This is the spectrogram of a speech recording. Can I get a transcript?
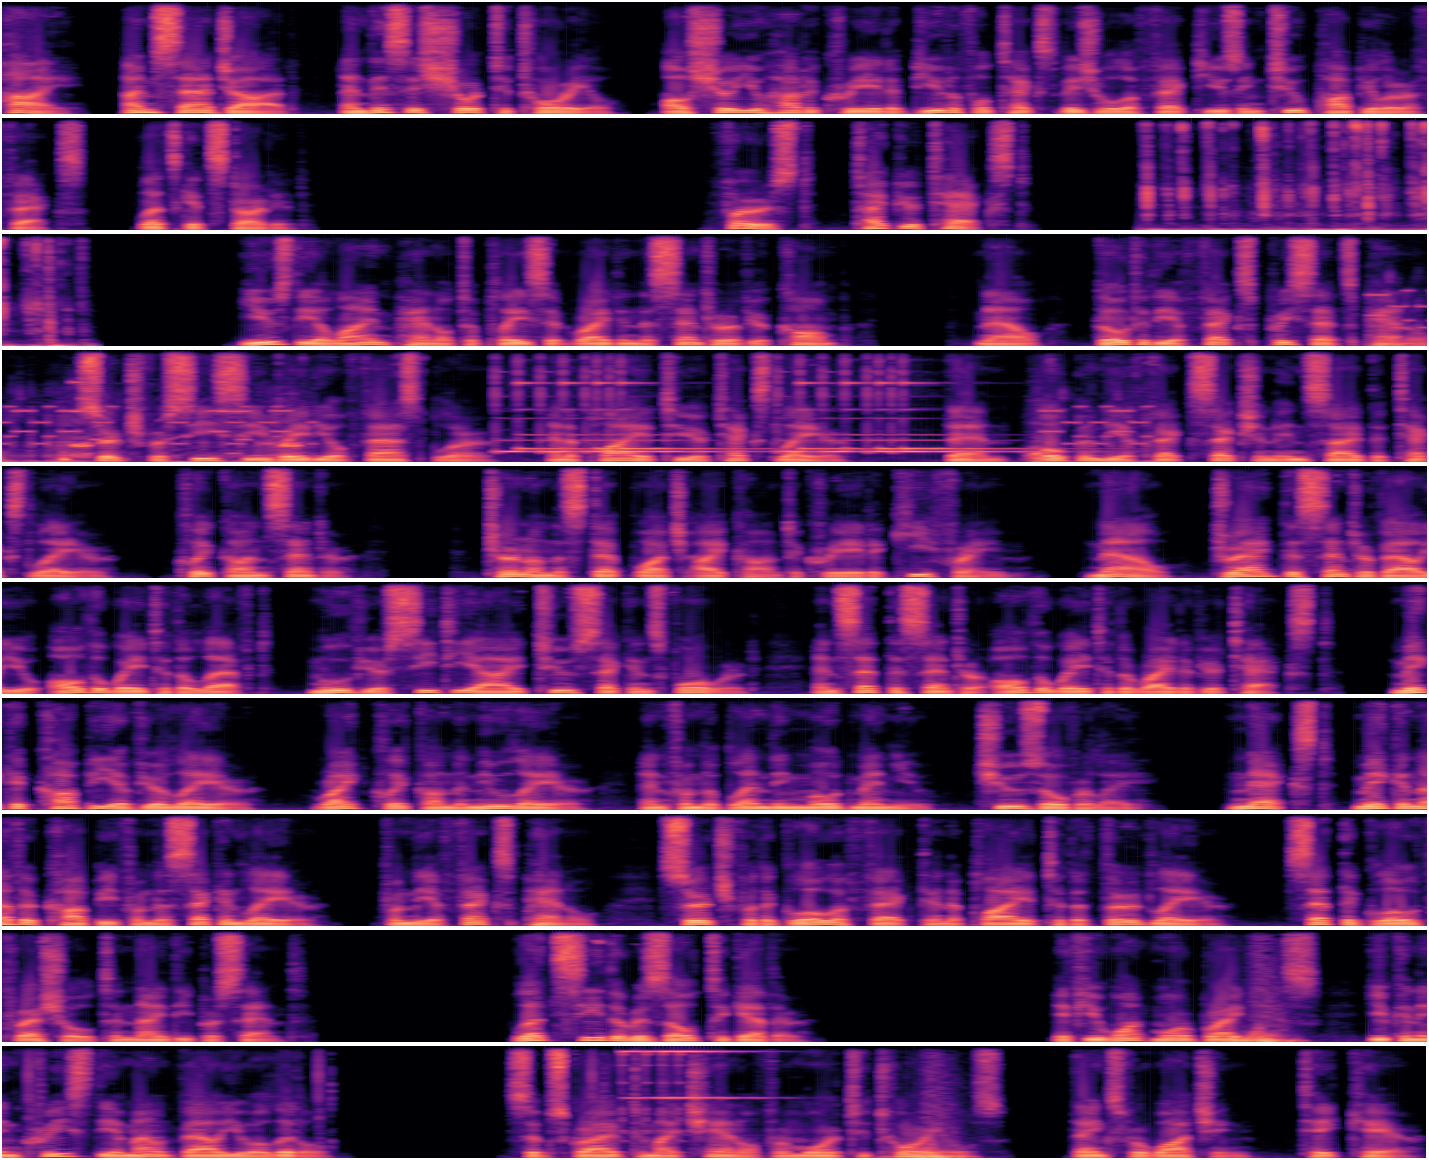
Hi, I'm Sajjad, and this is short tutorial, I'll show you how to create a beautiful text visual effect using two popular effects, let's get started. First, type your text. Use the Align panel to place it right in the center of your comp. Now, go to the Effects Presets panel, search for CC Radial Fast Blur, and apply it to your text layer. Then, open the Effect section inside the text layer, click on Center. Turn on the stopwatch icon to create a keyframe. Now, drag the center value all the way to the left, move your CTI 2 seconds forward, and set the center all the way to the right of your text. Make a copy of your layer, right-click on the new layer, and from the blending mode menu, choose overlay. Next, make another copy from the second layer, from the effects panel, search for the glow effect and apply it to the third layer, set the glow threshold to 90%. Let's see the result together. If you want more brightness, you can increase the amount value a little. Subscribe to my channel for more tutorials. Thanks for watching, take care.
